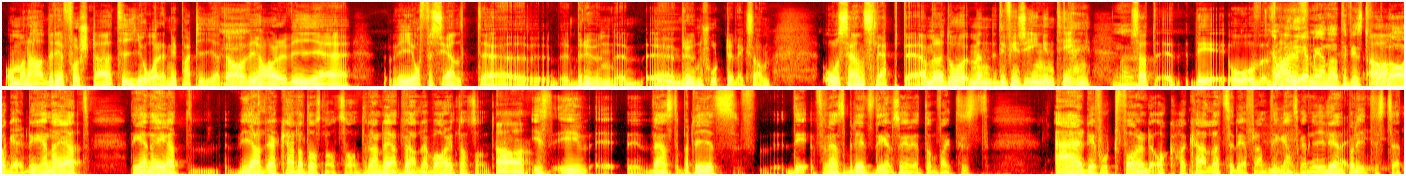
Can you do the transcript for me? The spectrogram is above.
om man hade det första tio åren i partiet. Mm. Ja, vi, har, vi, vi är officiellt eh, brun, eh, mm. brunskjortor liksom och sen släppte. Jag menar då, men det finns ju ingenting. Nej. Så att det, och var... ja, det jag menar, att det finns två ja. lager. Det ena är att Det ena är att vi aldrig har kallat oss något sånt, det andra är att vi aldrig har varit något sånt. Ja. I, i eh, Vänsterpartiets, för Vänsterpartiets del så är det att de faktiskt är det fortfarande och har kallat sig det fram till ganska nyligen politiskt sett.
